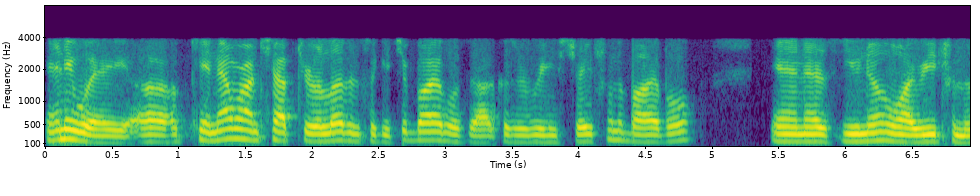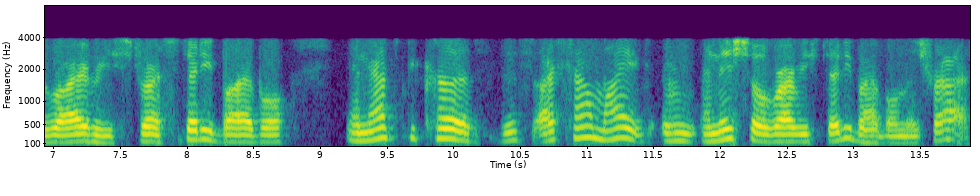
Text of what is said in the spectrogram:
Anyway, uh, okay, now we're on chapter 11, so get your Bibles out because we're reading straight from the Bible. And as you know, I read from the Ryrie Study Bible, and that's because this I found my initial Ryrie Study Bible in the trash,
